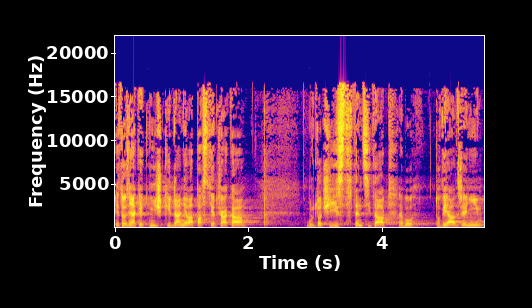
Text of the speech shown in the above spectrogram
je to z nějaké knížky Daniela Pastěrčáka. Budu to číst, ten citát, nebo to vyjádření.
